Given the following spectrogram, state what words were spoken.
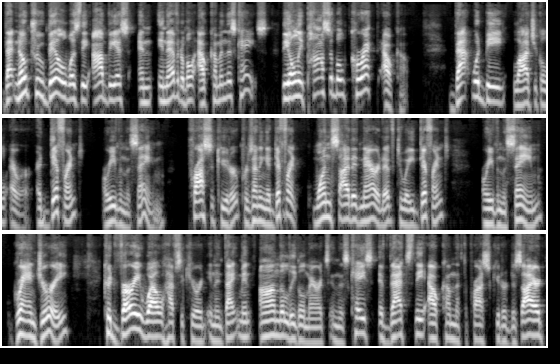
that no true bill was the obvious and inevitable outcome in this case, the only possible correct outcome. That would be logical error. A different, or even the same, prosecutor presenting a different one sided narrative to a different, or even the same, grand jury could very well have secured an indictment on the legal merits in this case if that's the outcome that the prosecutor desired.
